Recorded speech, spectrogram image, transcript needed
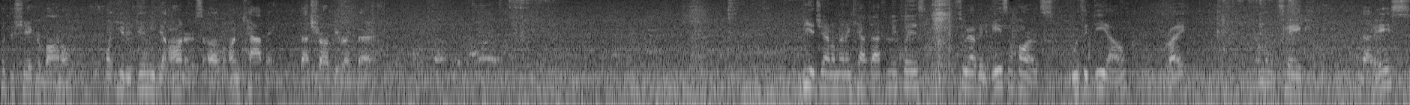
put the shaker bottle. I want you to do me the honors of uncapping that Sharpie right there. Be a gentleman and cap that for me, please. So we have an ace of hearts with a DL, right? I'm gonna take that ace.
